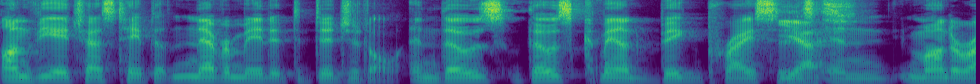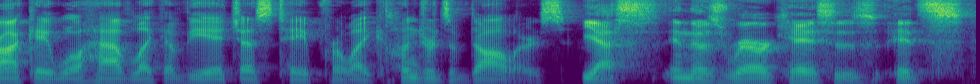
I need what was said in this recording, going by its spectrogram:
on VHS tape that never made it to digital, and those those command big prices. Yes. And Mandarake will have like a VHS tape for like hundreds of dollars. Yes, in those rare cases, it's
